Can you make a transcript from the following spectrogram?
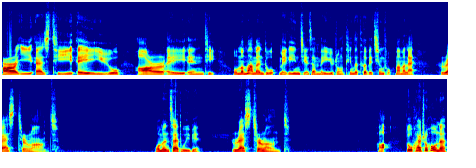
R E S T A U R A N T，我们慢慢读，每个音节在美语中听得特别清楚。慢慢来，restaurant。我们再读一遍，restaurant。好，读快之后呢，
